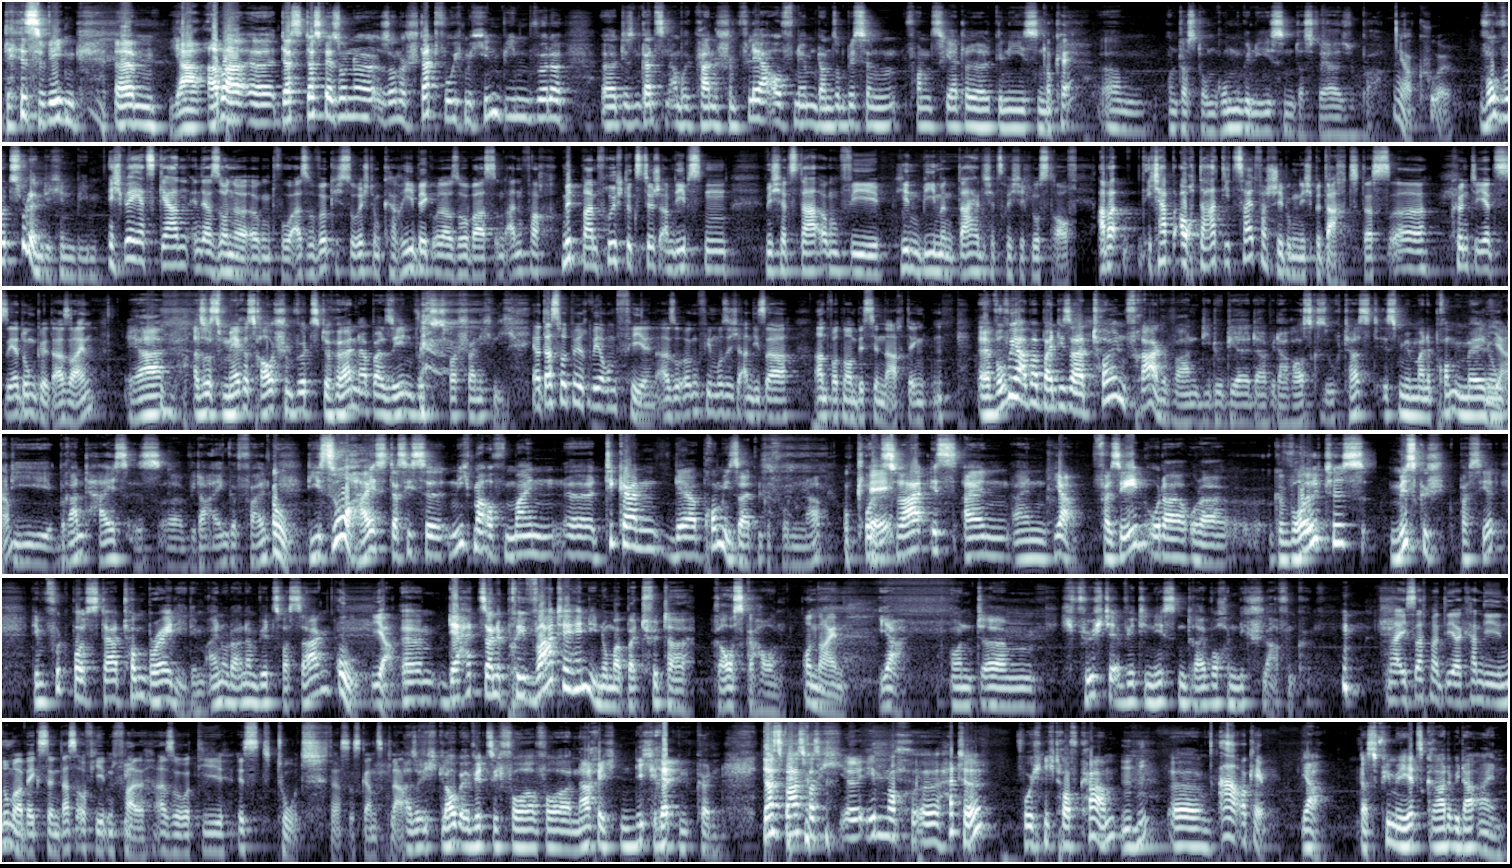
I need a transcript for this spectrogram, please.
Deswegen, ähm, ja, aber äh, das, das wäre so eine, so eine Stadt, wo ich mich hinbeamen würde, äh, diesen ganzen amerikanischen Flair aufnehmen, dann so ein bisschen von Seattle genießen Okay. ähm, und das drumrum genießen, das wäre super. Ja, cool. Wo würdest du denn dich hinbeamen? Ich wäre jetzt gern in der Sonne irgendwo, also wirklich so Richtung Karibik oder sowas und einfach mit meinem Frühstückstisch am liebsten mich jetzt da irgendwie hinbeamen. Da hätte ich jetzt richtig Lust drauf. Aber ich habe auch da die Zeitverschiebung nicht bedacht. Das äh, könnte jetzt sehr dunkel da sein. Ja, also das Meeresrauschen würdest du hören, aber sehen würdest du es wahrscheinlich nicht. Ja, das wird mir wiederum fehlen. Also irgendwie muss ich an dieser Antwort noch ein bisschen nachdenken. Äh, wo wir aber bei dieser tollen Frage waren, die du dir da wieder rausgesucht hast, ist mir meine Promi-Meldung, Ja. die brandheiß ist, äh, wieder eingefallen. Oh. Die ist so heiß, dass ich sie nicht mal auf meinen äh, Tickern der Promi-Seiten gefunden habe. Okay. Und zwar ist ein, ein ja, Versehen oder, oder gewolltes Missgeschick passiert, dem Footballstar Tom Brady. Dem einen oder anderen wird es was sagen. Oh, ja. Ähm, der hat seine private Handynummer bei Twitter rausgehauen. Oh nein. Ja, und ähm, ich fürchte, er wird die nächsten drei Wochen nicht schlafen können. Na, ich sag mal, der kann die Nummer wechseln, das auf jeden Fall. Also die ist tot, das ist ganz klar. Also ich glaube, er wird sich vor, vor Nachrichten nicht retten können. Das war's, was ich äh, eben noch äh, hatte, wo ich nicht drauf kam. Äh, ah, okay. ja, das fiel mir jetzt gerade wieder ein.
